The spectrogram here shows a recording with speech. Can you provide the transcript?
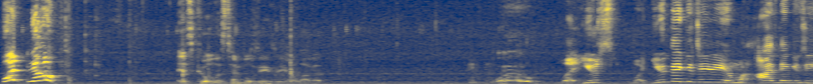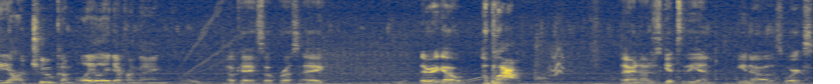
What? No! It's cool, this temple's easy, you'll love it. Whoa! What you what you think is easy and what I think is easy are two completely different things. Okay, so press A. There you go. Pow! There, now just get to the end. You know how this works.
